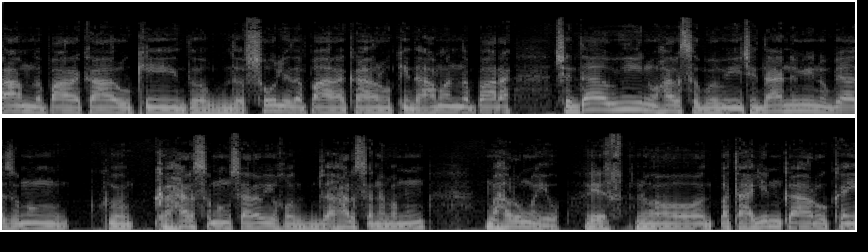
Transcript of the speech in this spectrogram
کام لپاره کار وکي د د سولې لپاره کار وکي د امن لپاره چې دا وی نو هر څه به وی چې دا نوی نو بیا زمون که هر څه مون سره وي خو د هر څه نه مون محروم یو نو په تعلیم کار وکي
